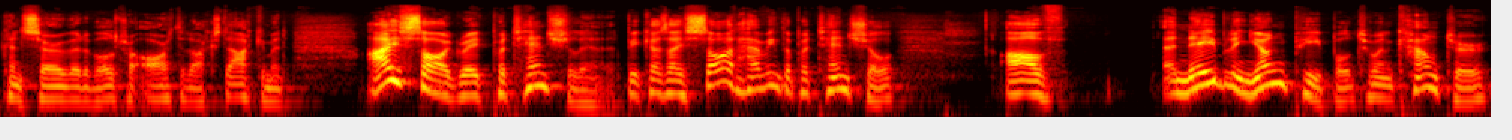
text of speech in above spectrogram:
conservative, ultra orthodox document. I saw a great potential in it because I saw it having the potential of enabling young people to encounter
